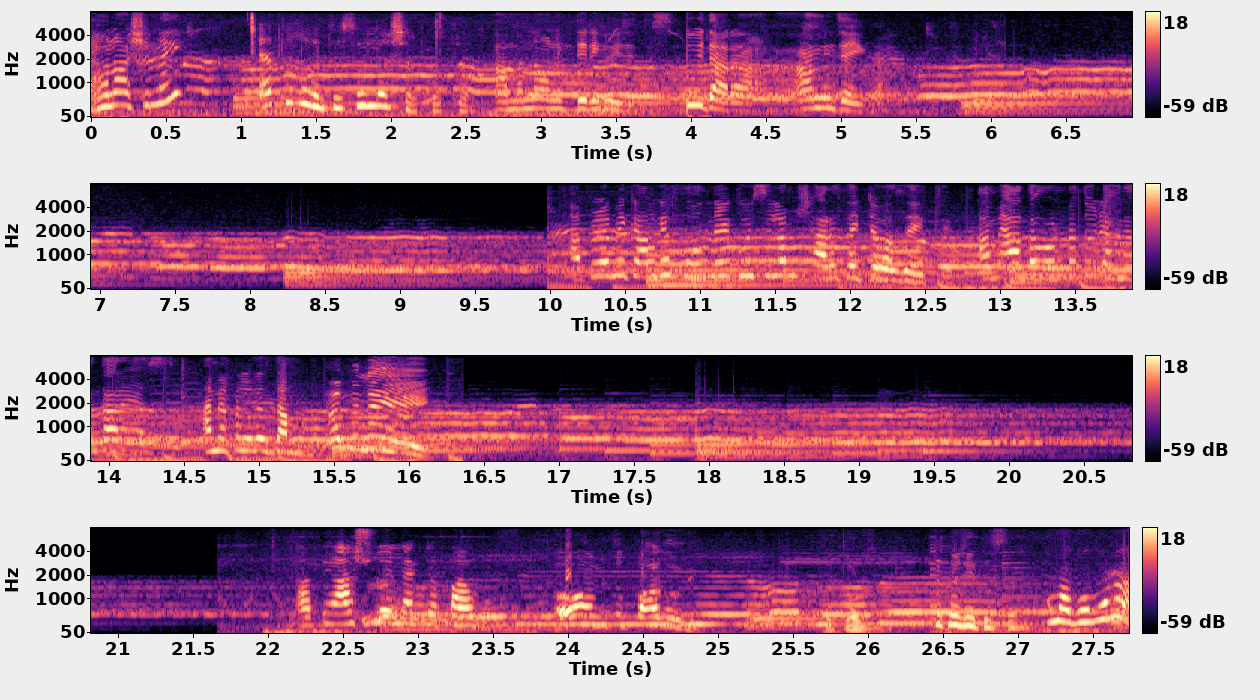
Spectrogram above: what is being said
এখনও আসে নাই এত হলে তো চলে আসার কথা। আমার না অনেক দেরি হয়ে যেতেছে। তুই দাঁড়া আমি যাই। আপনার আমি কালকে ফোন দিয়ে কইছিলাম সাড়ে চারটা বাজে আইতে। আমি আধা ঘণ্টা ধরে এখানে দাঁড়ায় আছি। আমি আপনার কাছে যাব। আপনি আসলে না একটা পাগল। ও আমি তো পাগলই। তোর কোথায় যেতেছেন? ওমা বলব না?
